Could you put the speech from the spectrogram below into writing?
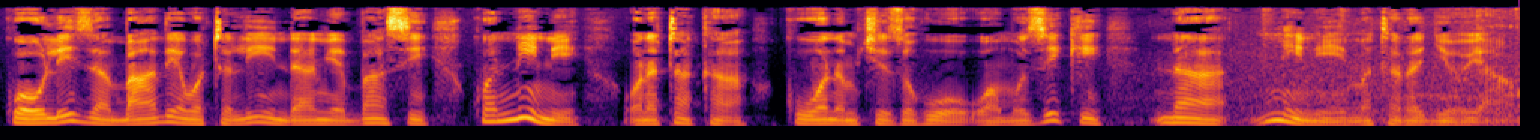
kuwauliza baadhi ya watalii ndani ya basi kwa nini wanataka kuona mchezo huo wa muziki na nini matarajio yao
